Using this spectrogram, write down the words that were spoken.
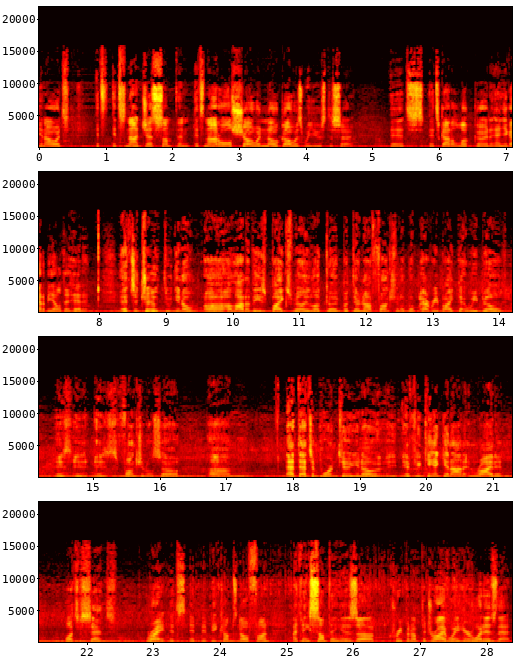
you know it's it's it's not just something. It's not all show and no go as we used to say. It's it's got to look good and you got to be able to hit it. It's the truth. You know, uh, a lot of these bikes really look good, but they're not functional. But every bike that we build is is, is functional. So um, that that's important too. You know, if you can't get on it and ride it, what's the sense? Right. It's it, it becomes no fun. I think something is uh, creeping up the driveway here. What is that?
